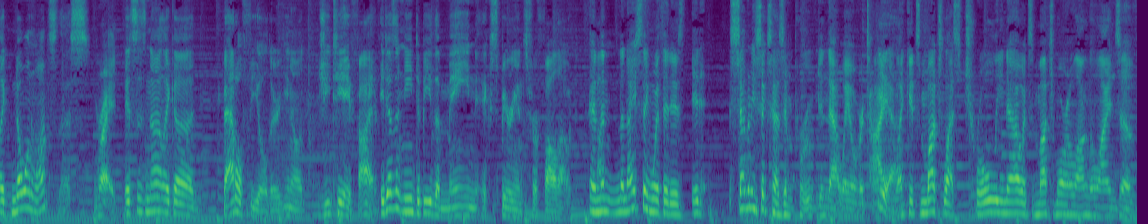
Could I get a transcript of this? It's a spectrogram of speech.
Like no one wants this. Right. This is not like a Battlefield or, you know, GTA 5. It doesn't need to be the main experience for Fallout. And then the nice thing with it is it 76 has improved in that way over time. Yeah. Like it's much less trolly now. It's much more along the lines of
